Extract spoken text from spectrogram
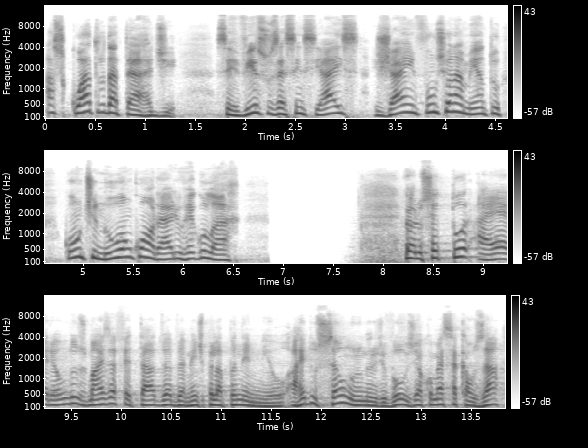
às 4 da tarde. Serviços essenciais já em funcionamento continuam com horário regular. Olha, o setor aéreo é um dos mais afetados, obviamente, pela pandemia. A redução no número de voos já começa a causar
